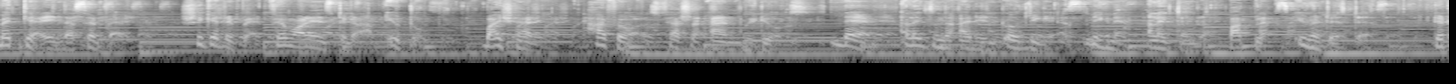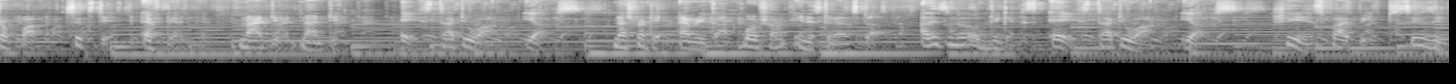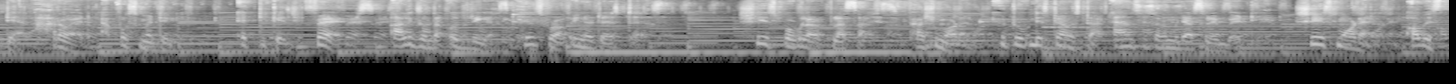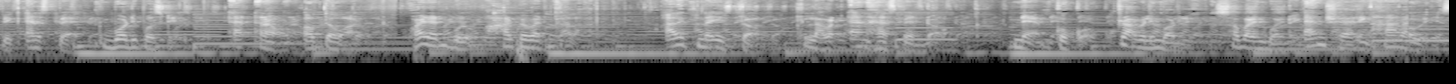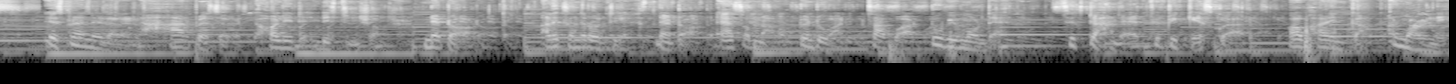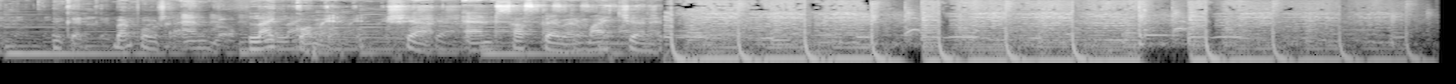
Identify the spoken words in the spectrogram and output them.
Met in the same field. She get repaid fame on Instagram, YouTube by sharing her famous fashion and videos. Name Alexandra Aydin Rodriguez, nickname Alexandra, birthplace United States, date of birth 16 April 1919. Age 31 years. Nationality American. Position in Instagram star. Alexandra Rodriguez. Age 31 years. She is 5 feet 6 feet tall. Her weight approximately 80 kg. Friends. Alexandra Rodriguez is from United States. She is popular plus size, fashion model, YouTube, Instagram star, and social media celebrity. She is model always big and spread body positive and around of the world. White and blue, her favorite color. Alexandra is dog, lover and has pet dog. Name Coco, traveling modeling, suffering bonding, and sharing her hobbies. Spend Netherlands, her preserve, holiday destination. Network, Alexandra Rodriguez, network, as of now, 21. Support to be more than 650k square of her income on modeling, brand promotion and blog. Like, comment, share and subscribe my channel.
